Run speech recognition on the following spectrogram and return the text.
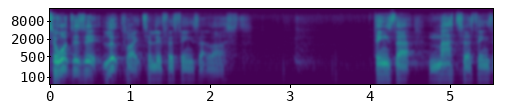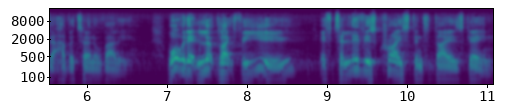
So, what does it look like to live for things that last? Things that matter, things that have eternal value. What would it look like for you if to live is Christ and to die is gain?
